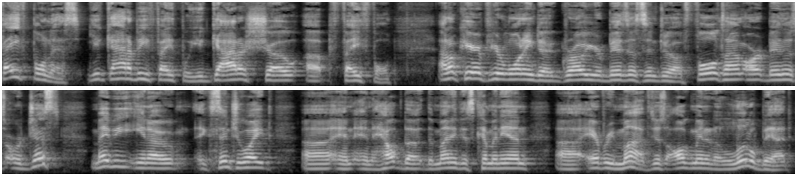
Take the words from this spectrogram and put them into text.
faithfulness. You got to be faithful. You got to show up faithful. I don't care if you're wanting to grow your business into a full time art business or just maybe, you know, accentuate uh, and, and help the, the money that's coming in uh, every month, just augment it a little bit.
